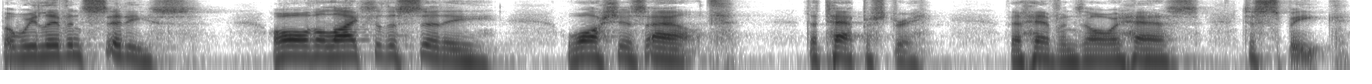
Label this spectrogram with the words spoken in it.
But we live in cities. All the lights of the city washes out the tapestry that heaven's always has to speak.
